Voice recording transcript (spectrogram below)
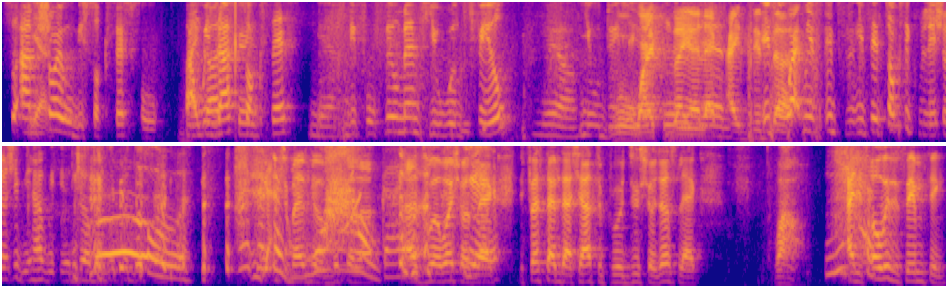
So I'm Yeah. sure it will be successful. By and with God's that grace. success, Yeah. the fulfillment you will feel, Yeah. you will do it We'll again. wipe Do the it Like, again. like I did It's, that. a, it's, it's, it's a toxic relationship you have with your job as a producer. Ooh. I just It like, reminds me of wow, Bisola guys. as well, when she was Yeah. like, the first time that she had to produce, she was just like, wow. And it's always the same thing.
